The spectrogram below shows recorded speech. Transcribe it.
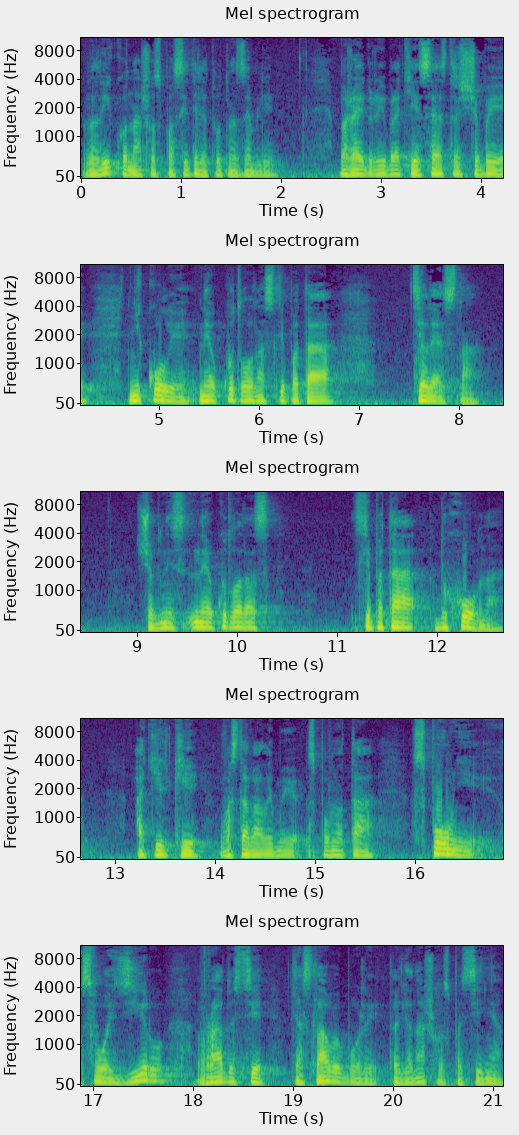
великого нашого Спасителя тут на землі. Бажаю, дорогі браті і сестри, щоб ніколи не окутала нас сліпота тілесна, щоб не- окутала нас сліпота духовна, а тільки восставали ми сповнота сповні свого зіру в радості для слави Божої та для нашого спасіння.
